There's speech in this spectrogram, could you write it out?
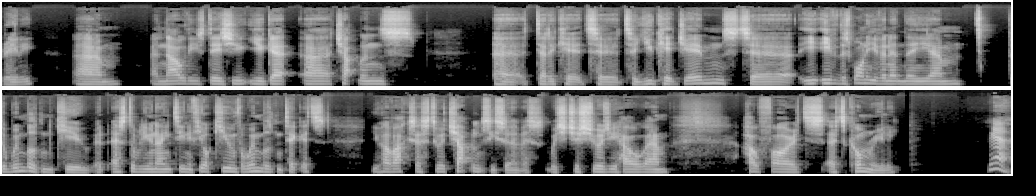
really. Um, and now these days you you get uh, chaplains uh, dedicated to to UK gyms. To even there's one even in the um, the Wimbledon queue at SW19. If you're queuing for Wimbledon tickets, you have access to a chaplaincy service, which just shows you how um, how far it's it's come really. Yeah,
